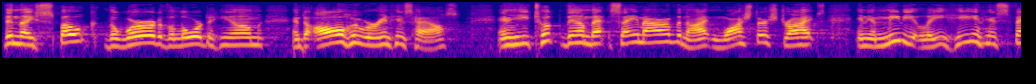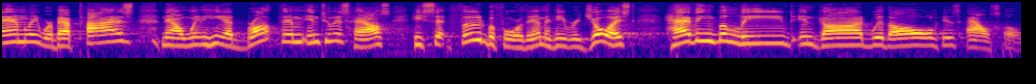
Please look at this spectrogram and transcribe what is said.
Then they spoke the word of the Lord to him and to all who were in his house. And he took them that same hour of the night and washed their stripes, and immediately he and his family were baptized. Now, when he had brought them into his house, he set food before them, and he rejoiced, having believed in God with all his household.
